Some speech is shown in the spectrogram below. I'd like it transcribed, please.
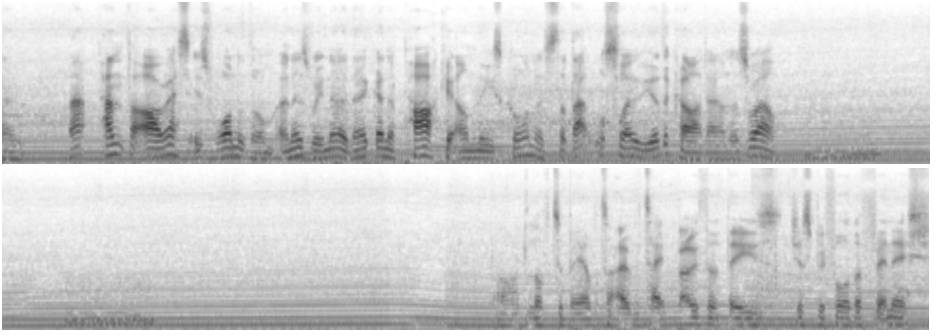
And that Panther RS is one of them, and as we know, they're going to park it on these corners, so that will slow the other car down as well. Oh, I'd love to be able to overtake both of these just before the finish.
